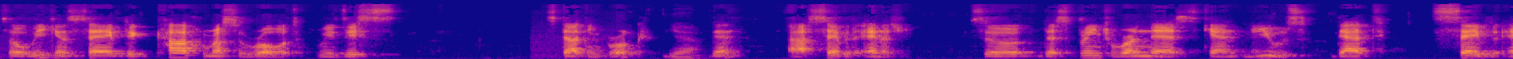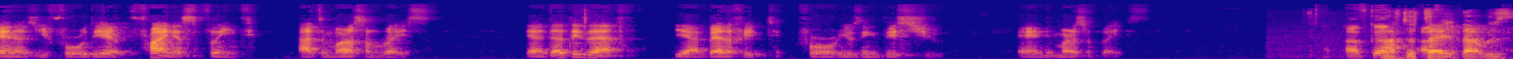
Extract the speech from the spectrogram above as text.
so we can save the calf muscle load with this starting block, Yeah. then uh, save the energy. So the sprint runners can use that saved energy for their final sprint at the marathon race. Yeah, that is a yeah benefit for using this shoe and the marathon race. I've got. I have to I've- say that was.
